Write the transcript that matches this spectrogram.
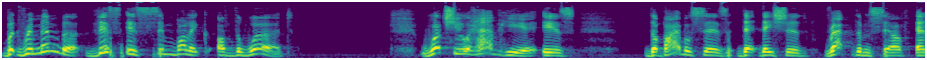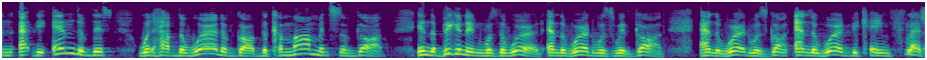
But remember, this is symbolic of the word. What you have here is the Bible says that they should wrap themselves, and at the end of this would have the word of God, the commandments of God. In the beginning was the word, and the word was with God, and the word was God, and the word became flesh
